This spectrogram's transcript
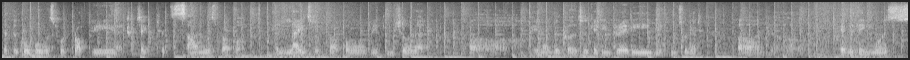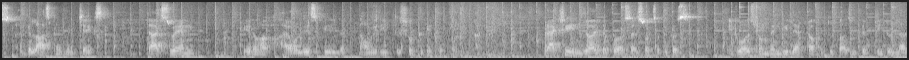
that the GoPro was put properly, had to check that the sound was proper, the lights were proper, making sure that uh, you know the girls were getting ready, making sure that everything was the last moment checks. That's when you know I always feel that now we need to show to get what done. But I actually enjoyed the process also because it was from when we left off in 2015 to now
